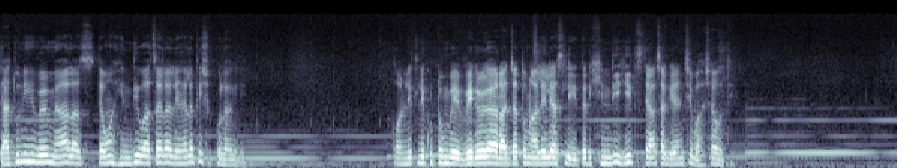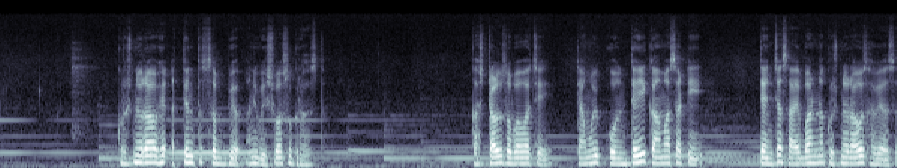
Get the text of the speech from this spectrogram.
त्यातूनही वेळ मिळालाच तेव्हा हिंदी वाचायला लिहायला ती शिकू लागली. कॉलनीतली कुटुंबे वेगवेगळ्या राज्यातून आलेली असली तरी हिंदी हीच त्या सगळ्यांची भाषा होती. कृष्णराव हे अत्यंत सभ्य आणि विश्वासू ग्रहस्थ कष्टाळू स्वभावाचे त्यामुळे कोणत्याही कामासाठी त्यांच्या साहेबांना कृष्णरावच हवे असत.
